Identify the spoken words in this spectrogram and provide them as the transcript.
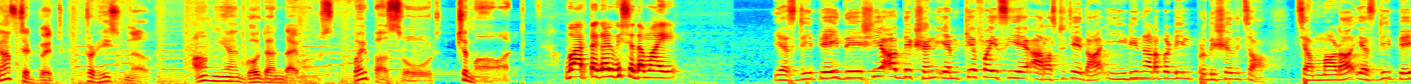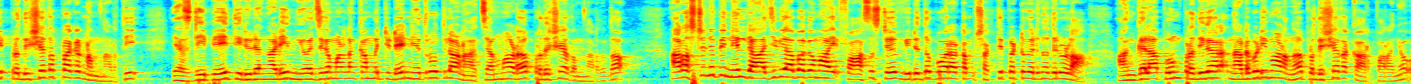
Crafted with traditional Amia Golden Diamonds, Bypass Road, Chamar. വാർത്തകൾ വിശദമായി. S D P I ദേശീയ അധ്യക്ഷൻ M K ഫൈസിയെ അറസ്റ്റ് ചെയ്ത ഇ ഡി നടപടിയിൽ പ്രതിഷേധിച്ച Chemmad S D P I പ്രതിഷേധ പ്രകടനം നടത്തി. S D P I Tirurangadi നിയോജകമണ്ഡലം കമ്മിറ്റിയുടെ നേതൃത്വത്തിലാണ് ചമ്മാട് പ്രതിഷേധം നടന്നത്. അറസ്റ്റിന് പിന്നിൽ രാജ്യവ്യാപകമായി ഫാസിസ്റ്റ് വിരുദ്ധ പോരാട്ടം ശക്തിപ്പെട്ടു വരുന്നതിലുള്ള അങ്കലാപ്പും പ്രതികാര നടപടിയുമാണെന്ന് പ്രതിഷേധക്കാർ പറഞ്ഞു.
